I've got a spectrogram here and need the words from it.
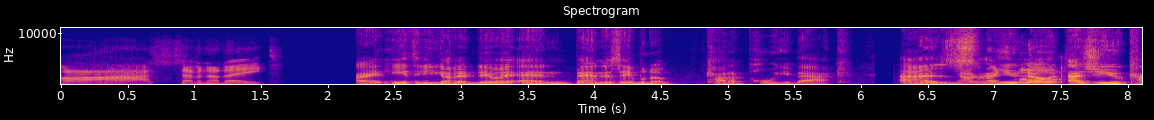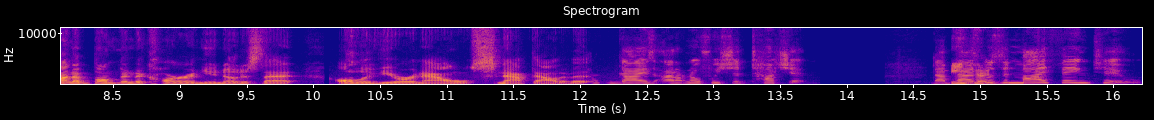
Ah, seven out of eight. All right, Ethan, you got to do it, and Ben is able to kind of pull you back as Knock it you know, off. as you kind of bump into car, and you notice that all of you are now snapped out of it. Guys, I don't know if we should touch it. That bed Ethan. was in my thing too.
